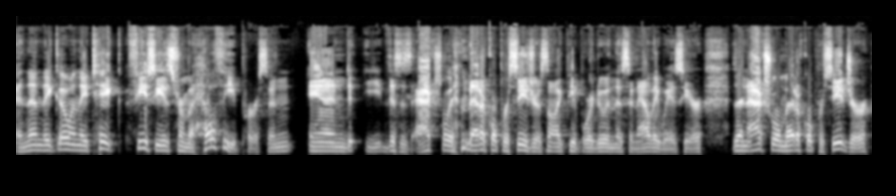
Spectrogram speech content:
And then they go and they take feces from a healthy person, and this is actually a medical procedure. It's not like people are doing this in alleyways here. It's an actual medical procedure,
